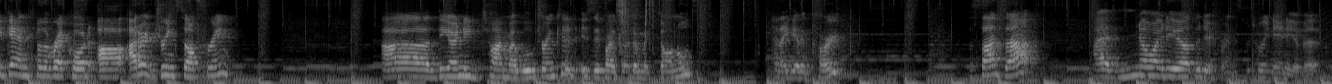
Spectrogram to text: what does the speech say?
again, for the record, uh, I don't drink soft drink. Uh, the only time I will drink it is if I go to McDonald's and I get a Coke. Besides that, I have no idea the difference between any of it.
